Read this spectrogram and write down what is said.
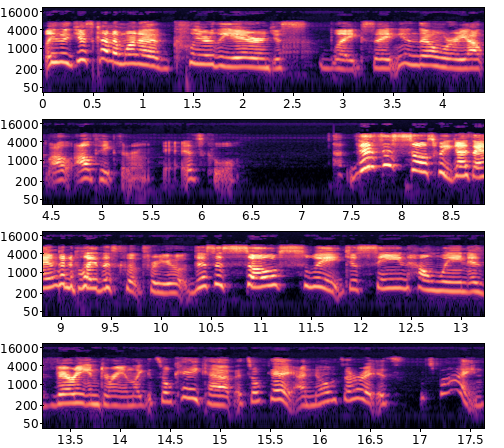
Like they just kind of want to clear the air and just like say you know don't worry I'll I'll, I'll take the room. It's cool this is so sweet, guys. I am going to play this clip for you. This is so sweet. Just seeing how Wayne is very enduring. Like, it's okay, Cap. It's okay. I know it's alright. It's it's fine.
